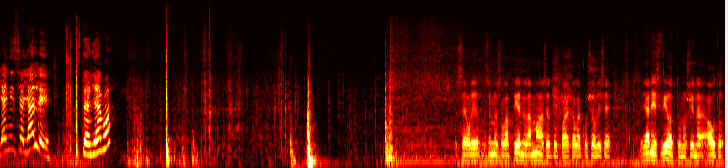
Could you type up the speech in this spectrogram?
Jänis ja Jälle! C'était un lièvre Se oli semmoisella pienellä maaseutupaikalla, kun se oli se jänis viottunut siinä auto,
